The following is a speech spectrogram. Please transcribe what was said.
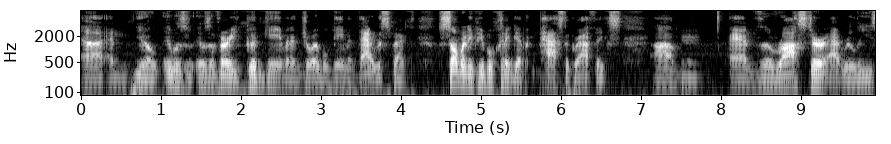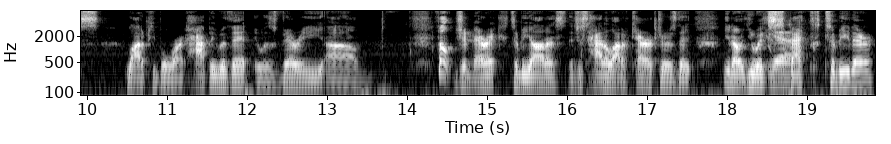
uh, and you know it was it was a very good game and enjoyable game in that respect. So many people couldn't get past the graphics, um, mm. and the roster at release. A lot of people weren't happy with it. It was very um, felt generic to be honest. It just had a lot of characters that you know you expect yeah. to be there.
